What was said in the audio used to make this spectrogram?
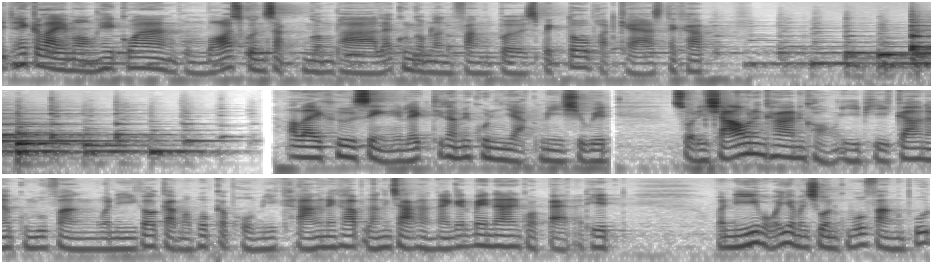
ิดให้ไกลมองให้กว้าง ผมบอสกลศักดิ์งวมพา และคุณกำลังฟังเปิดสเปกโตพอดแคสต์นะครับ อะไรคือสิ่งเล็กที่ทำให้คุณอยากมีชีวิต สวัสดีเช้าวันอังคารของ EP 9 นะครับคุณผู้ฟัง วันนี้ก็กลับมาพบกับผมอีกครั้งนะครับ หลังจากห่างหายกันไปนานกว่า 8 อาทิตย์ วันนี้ผมก็อยากมาชวนคุณผู้ฟังพูด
